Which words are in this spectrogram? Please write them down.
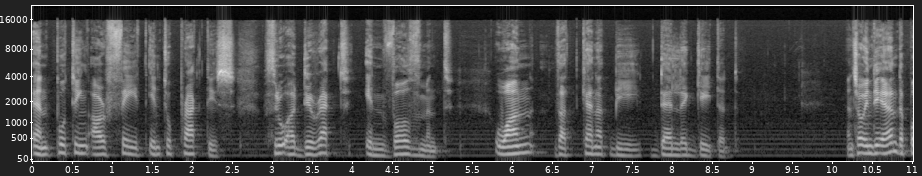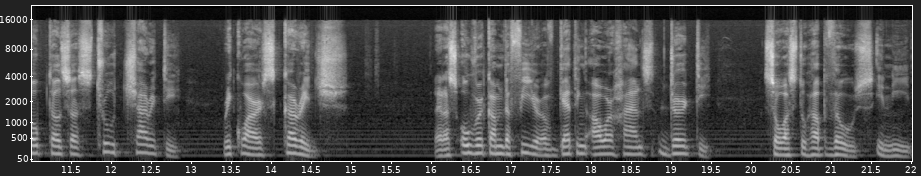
and putting our faith into practice through a direct involvement, one that cannot be delegated. And so, in the end, the Pope tells us true charity requires courage. Let us overcome the fear of getting our hands dirty so as to help those in need.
